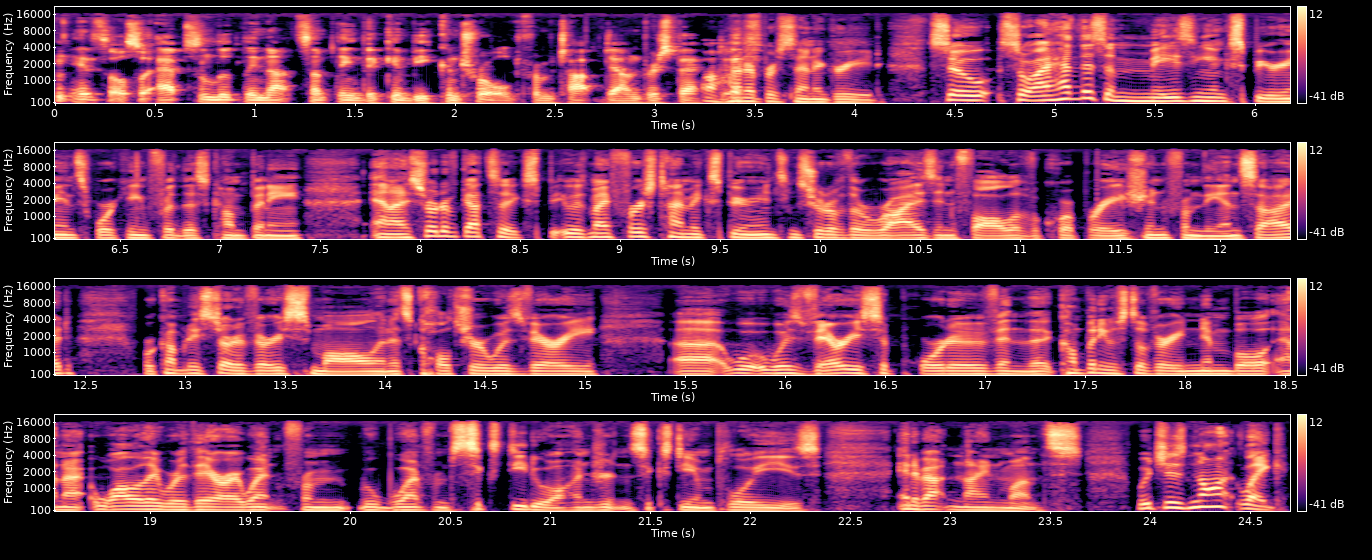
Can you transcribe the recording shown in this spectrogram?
It's also absolutely not something that can be controlled from a top down perspective. 100% agreed. So so I had this amazing experience working for this company and I sort of got to it was my first time experiencing sort of the rise and fall of a corporation from the inside where companies started very small and its culture was very uh, was very supportive and the company was still very nimble and I, while they were there I went from went from 60 to 160 employees in about 9 months, which is not like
